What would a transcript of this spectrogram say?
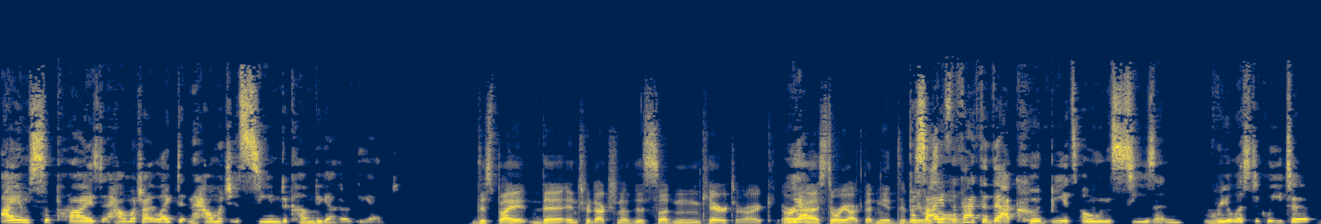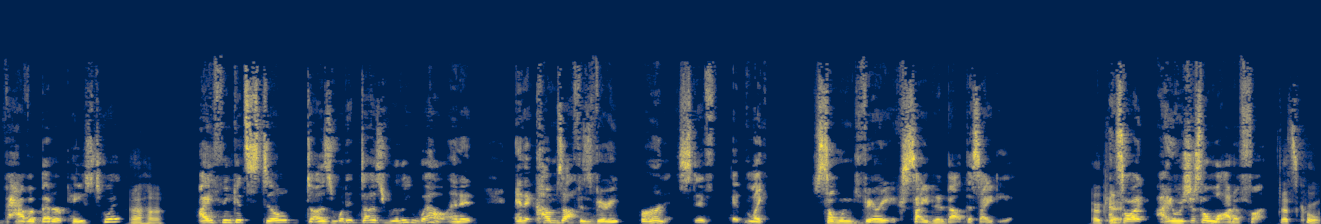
I am surprised at how much I liked it and how much it seemed to come together at the end. Despite the introduction of this sudden character arc or Yeah. uh, story arc that needed to be Besides resolved. the fact that that could be its own season, realistically, to have a better pace to it, uh huh. I think it still does what it does really well, and it and it comes off as very earnest. If it, like someone's very excited about this idea, Okay, and so I, I was just a lot of fun. that's cool.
